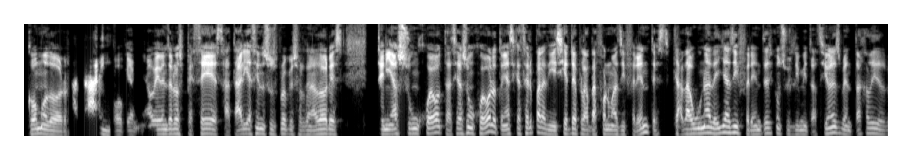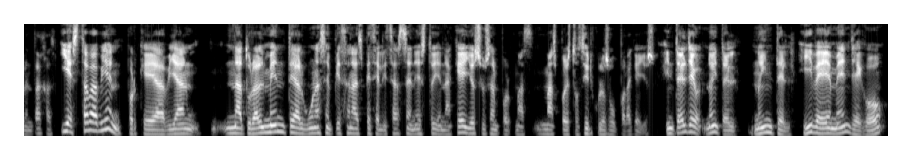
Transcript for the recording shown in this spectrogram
Commodore, Atari, obviamente los PCs, Atari haciendo sus propios ordenadores. Tenías un juego, te hacías un juego, lo tenías que hacer para 17 plataformas diferentes, cada una de ellas diferentes con sus limitaciones, ventajas y desventajas. Y estaba bien, porque habían, naturalmente, algunas empiezan a especializarse en esto y en aquello, se usan por, más, más por estos círculos o por aquello. Intel llegó, no Intel, no Intel. IBM llegó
